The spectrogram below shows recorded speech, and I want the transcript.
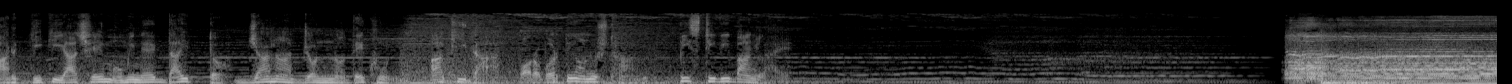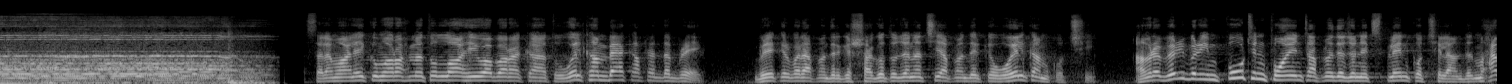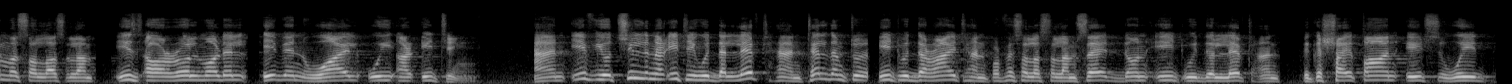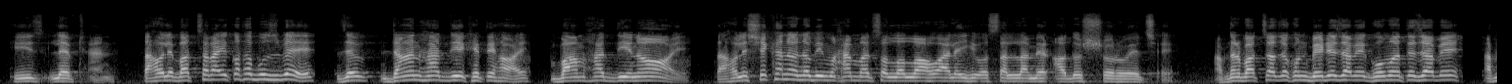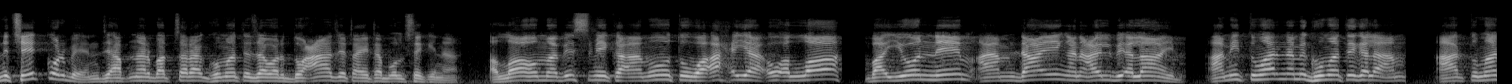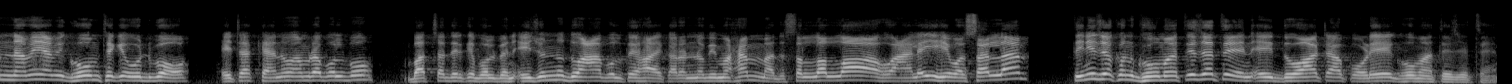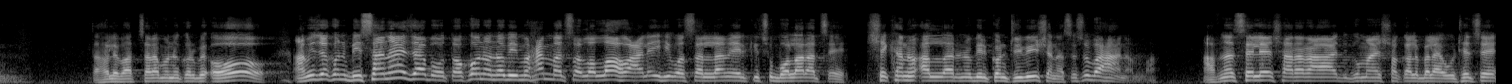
আর কি কি আছে মমিনের দায়িত্ব জানার জন্য দেখুন আকিদা, পরবর্তী অনুষ্ঠান পিস টিভি বাংলায়। আসসালামু আলাইকুম রহমতুল্লাহ welcome back after the break ব্রেকের পরে আপনাদেরকে স্বাগত জানাচ্ছি, আপনাদেরকে ওয়েলকাম করছি। আমরা ভেরি ভেরি ইম্পর্টেন্ট পয়েন্ট আপনাদের জন্য এক্সপ্লেন করছিলাম যে মোহাম্মদ সাল্লাহ সাল্লাম is our role model even while we are eating And if your children are eating with the left hand, tell them to eat with the right hand. Prophet Sallallahu Alaihi Wasallam said, don't eat with the left hand because shaitan eats with his left hand. তাহলে বাচ্চারা এই কথা বুঝবে যে ডান হাত দিয়ে খেতে হয় বাম হাত দিয়ে নয় তাহলে সেখানে নবী মোহাম্মদ সাল্লাহ আলহি ওসাল্লামের আদর্শ রয়েছে। আপনার বাচ্চা যখন বেডে যাবে, ঘুমাতে যাবে, আপনি চেক করবেন যে আপনার বাচ্চারা ঘুমাতে যাওয়ার দোয়া যেটা, এটা বলছে কিনা. আমি তোমার নামে ঘুমাতে গেলাম আর তোমার নামে আমি ঘুম থেকে উঠব। এটা কেন আমরা বলব? বাচ্চাদেরকে বলবেন, এই জন্য দোয়া বলতে হয়, কারণ নবী মোহাম্মদ সাল্লাহ আলাইহি ওয়াসাল্লাম, তিনি যখন ঘুমাতে যেতেন, এই দোয়াটা পড়ে ঘুমাতে যেতেন। তাহলে বাচ্চারা মনে করবে, ও, আমি যখন বিছানায় যাব, তখনও নবী মোহাম্মদ সাল আলহি ওয়াসাল্লামের কিছু বলার আছে। সেখানেও আল্লাহর নবীর কন্ট্রিবিউশন আছে সুবাহান আল্লাহ আপনার ছেলে সারা রাত ঘুমায়, সকালবেলায় উঠেছে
